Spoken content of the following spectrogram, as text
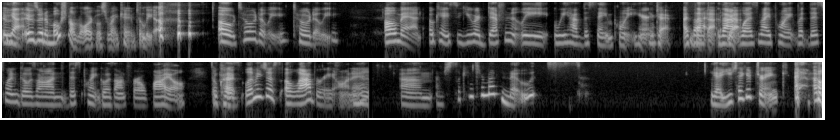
It was Yeah. it was an emotional roller coaster when it came to Leah. Oh, totally, totally. Oh man. Okay, so you are definitely we have the same point here. Okay. I thought that. that that yeah. was my point, but this one goes on. This point goes on for a while Okay. because let me just elaborate on it. Um, I'm just looking through my notes. Yeah, you take a drink. I'm,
